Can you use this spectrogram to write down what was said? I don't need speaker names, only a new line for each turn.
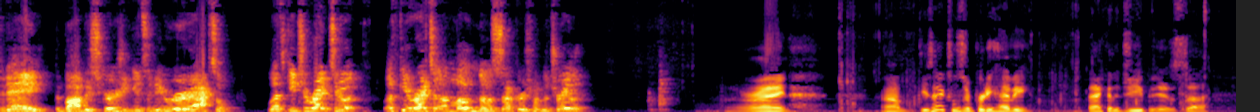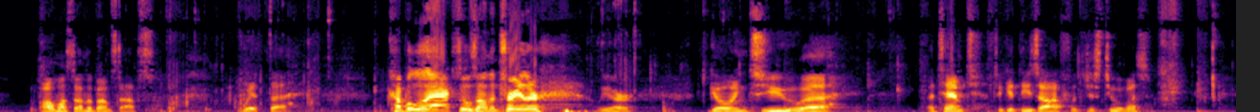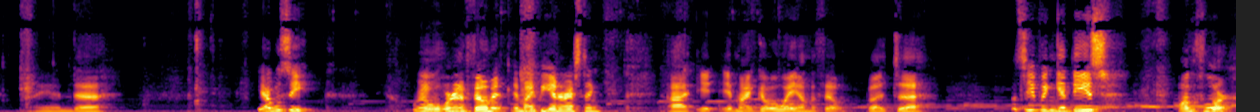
Today, the Bobbed Excursion gets a new rear axle. Let's get you right to it. Let's get right to unloading those suckers from the trailer.
All right. Um, these axles are pretty heavy. Back of the Jeep is uh, almost on the bump stops with uh, a couple of axles on the trailer. We are going to uh, attempt to get these off with just two of us. And uh, yeah, we'll see. We're gonna, we're gonna film it. It might be interesting. Uh, it, it might go away on the film, but uh, let's see if we can get these on the floor.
